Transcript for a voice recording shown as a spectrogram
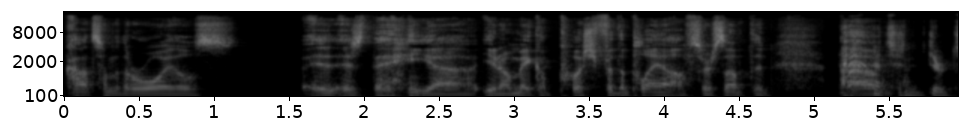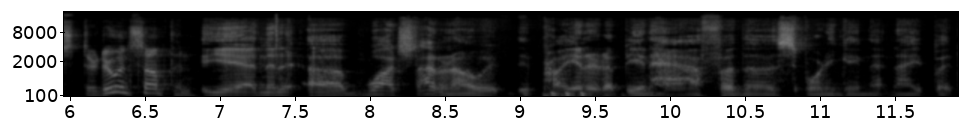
caught some of the Royals as they uh, you know make a push for the playoffs or something. Um, they're, they're, doing something. Yeah, and then uh, watched. I don't know. It, it, probably ended up being half of the sporting game that night. But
